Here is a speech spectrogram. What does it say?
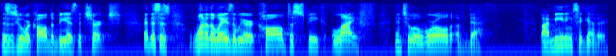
This is who we're called to be as the church. Right? This is one of the ways that we are called to speak life into a world of death by meeting together,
